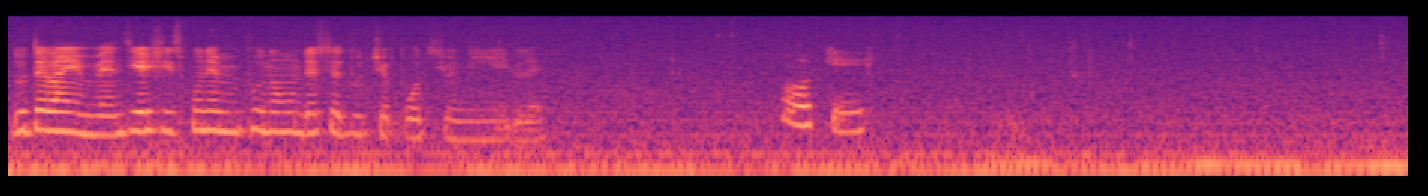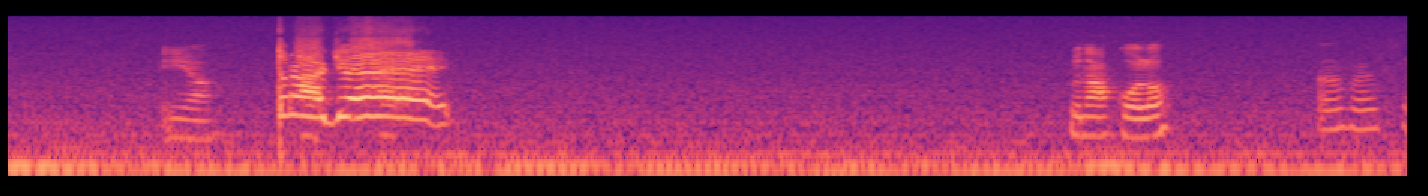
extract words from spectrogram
Du-te la invenție și spune-mi până unde se duce poțiunile. Ok. Ia. Trage! Până acolo. Aha, să...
